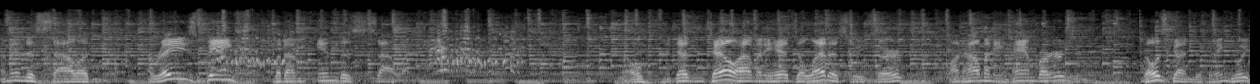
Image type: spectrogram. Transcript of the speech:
I'm into salad. I raise beef, but I'm into salad. No, it doesn't tell how many heads of lettuce we serve on how many hamburgers and those kinds of things. We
